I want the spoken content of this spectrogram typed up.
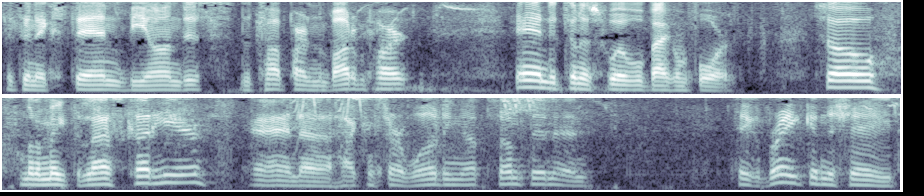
It's going to extend beyond this the top part and the bottom part. And it's going to swivel back and forth. So i'm going to make the last cut here. And uh, i can start welding up something and take a break in the shade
